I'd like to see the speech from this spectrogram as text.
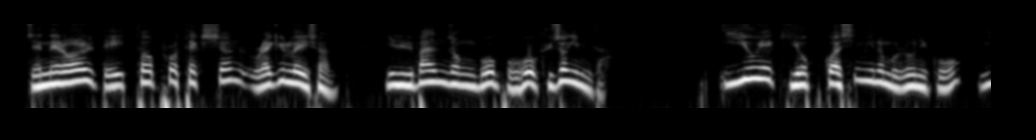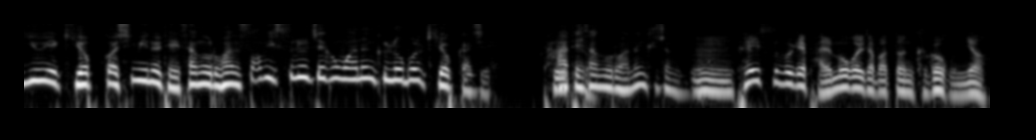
General Data Protection Regulation, 일반 정보 보호 규정입니다. EU의 기업과 시민은 물론이고 EU의 기업과 시민을 대상으로 한 서비스를 제공하는 글로벌 기업까지 다 그렇죠. 대상으로 하는 규정입니다. 음, 페이스북의 발목을 잡았던 그거군요.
